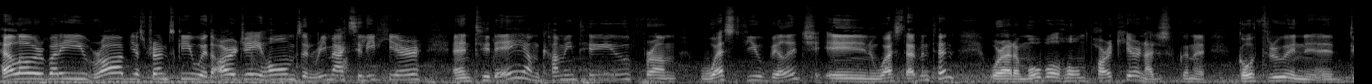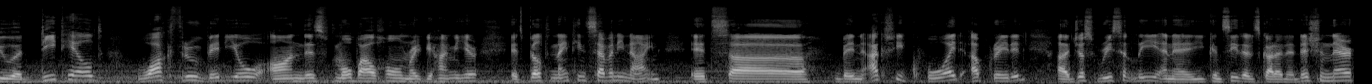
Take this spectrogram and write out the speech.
Hello everybody, Rob Jastrzebski with RJ Homes and Remax Elite here and today I'm coming to you from Westview Village in West Edmonton. We're at a mobile home park here and I'm just gonna go through and uh, do a detailed walkthrough video on this mobile home right behind me here. It's built in 1979. It's uh, been actually quite upgraded uh, just recently and uh, you can see that it's got an addition there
